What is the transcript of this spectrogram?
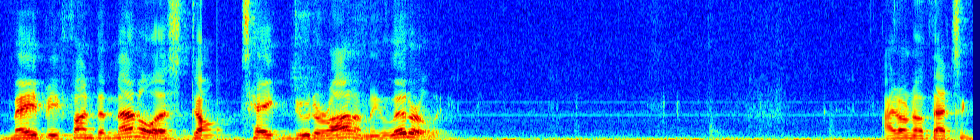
may be fundamentalists don't take Deuteronomy literally. I don't know if that's an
